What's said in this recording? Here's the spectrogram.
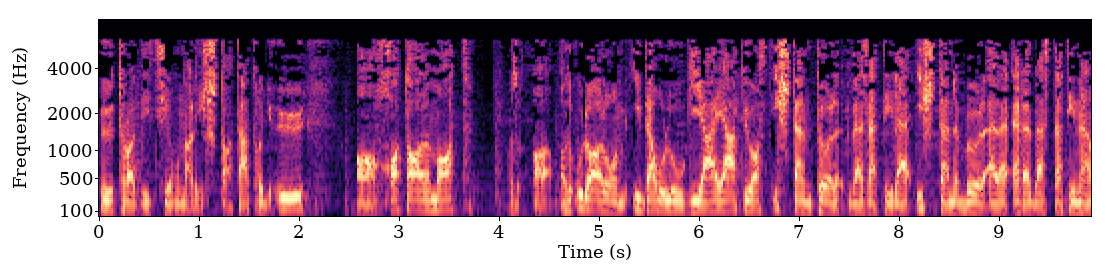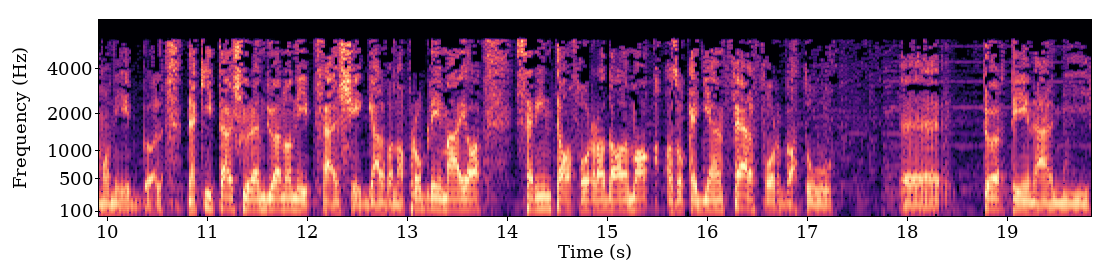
ő tradicionalista. Tehát, hogy ő a hatalmat, az, a, az uralom ideológiáját ő azt Istentől vezeti le, Istenből eredezteti, nem a népből. Neki itt elsőrendűen a népfelséggel van a problémája. Szerinte a forradalmak azok egy ilyen felforgató történelmi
